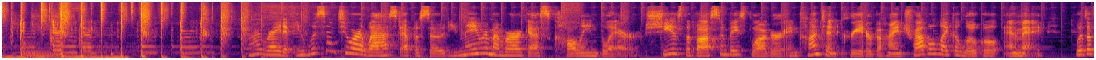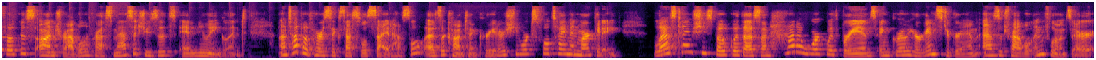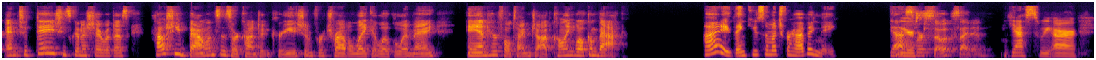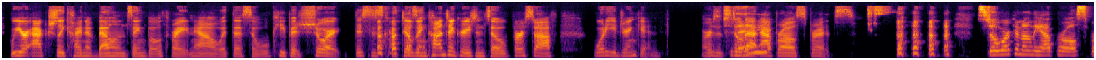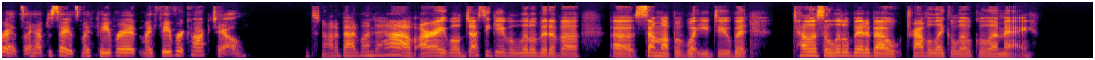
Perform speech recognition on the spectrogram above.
All right, if you listened to our last episode, you may remember our guest, Colleen Blair. She is the Boston based blogger and content creator behind Travel Like a Local MA with a focus on travel across Massachusetts and New England. On top of her successful side hustle as a content creator, she works full time in marketing. Last time she spoke with us on how to work with brands and grow your Instagram as a travel influencer. And today she's going to share with us how she balances her content creation for Travel Like a Local MA and her full time job. Colleen, welcome back. Hi, thank you so much for having me. Yes, we're, we're so excited. Yes, we are. We are actually kind of balancing both right now with this. So we'll keep it short. This is cocktails and content creation. So, first off, what are you drinking? Or is it still Today, that Aperol spritz? still working on the Aperol spritz. I have to say it's my favorite my favorite cocktail. It's not a bad one to have. All right. Well, Jesse gave a little bit of a, a sum up of what you do, but tell us a little bit about Travel Like a Local MA.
